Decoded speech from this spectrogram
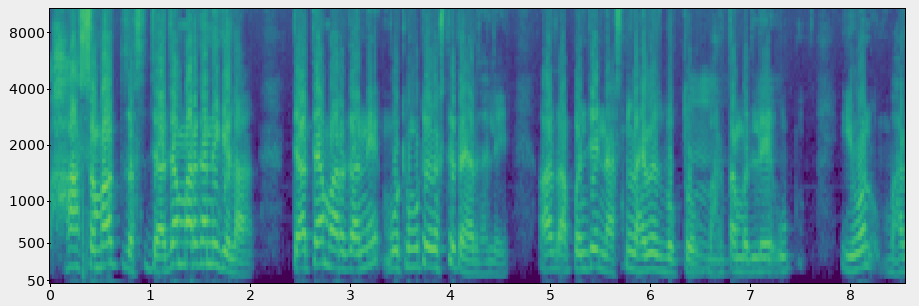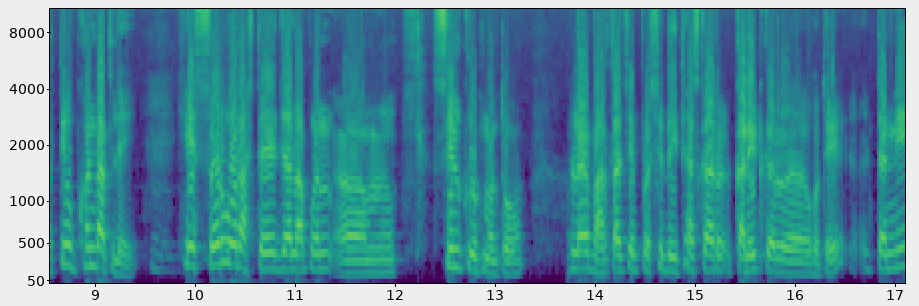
हा समाज जस- ज्या ज्या मार्गाने गेला त्या त्या मार्गाने मोठे मोठे रस्ते तयार झाले. आज आपण जे नॅशनल हायवेज बघतो भारतामधले उप इवन भारतीय उपखंडातले हे सर्व रस्ते ज्याला आपण सिल्क रूट म्हणतो आपल्या भारताचे प्रसिद्ध इतिहासकार कानिटकर होते. त्यांनी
